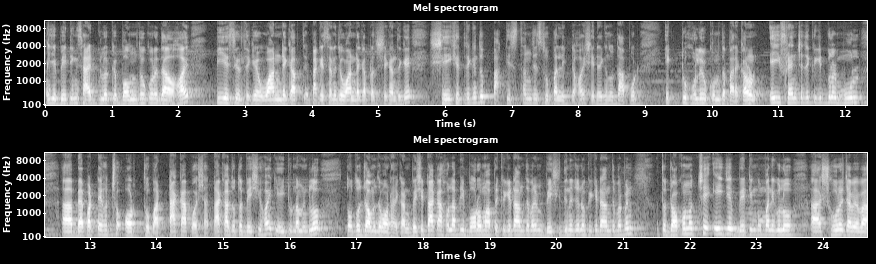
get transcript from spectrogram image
এই যে বেটিং সাইটগুলোকে বন্ধ করে দেওয়া হয় পিএসএল থেকে ওয়ান ডে কাপ পাকিস্তানের যে ওয়ান ডে কাপটা আছে সেখান থেকে, সেই ক্ষেত্রে কিন্তু পাকিস্তান যে সুপার লিগটা হয় সেটা কিন্তু দাপট একটু হলেও কমতে পারে। কারণ এই ফ্র্যাঞ্চাইজি ক্রিকেটগুলোর মূল ব্যাপারটাই হচ্ছে অর্থ বা টাকা পয়সা। টাকা যত বেশি হয়, এই টুর্নামেন্টগুলো তত জমজমাট হয়। কারণ বেশি টাকা হলে আপনি বড় মাপের ক্রিকেট আনতে পারবেন, বেশি দিনের জন্য ক্রিকেট আনতে পারবেন। তো যখন হচ্ছে এই যে বেটিং কোম্পানিগুলো সরে যাবে বা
